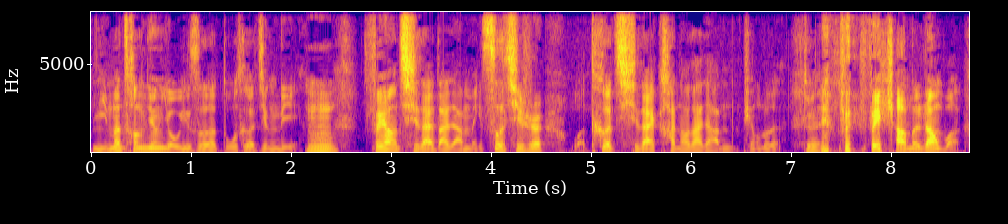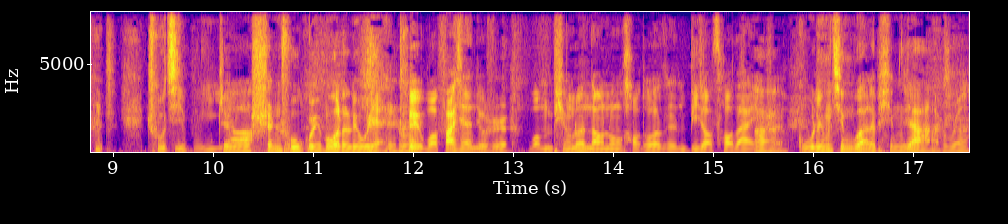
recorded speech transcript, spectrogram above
你们曾经有意思的独特经历。嗯，非常期待大家每次，其实我特期待看到大家的评论，对，非非常的让我 出其不意。这种啊神出鬼没的留言是吧？对我发现就是我们评论当中好多人比较操蛋，也是、哎，古灵精怪的评价是不是？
